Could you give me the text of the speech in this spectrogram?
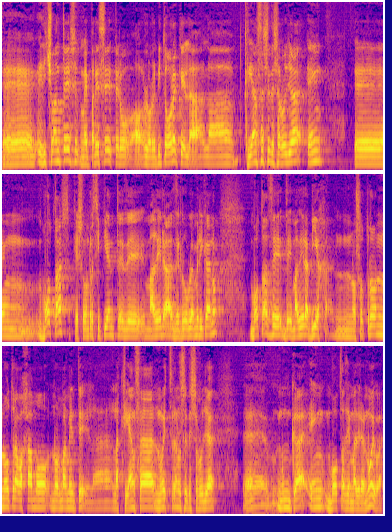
He dicho antes, me parece, pero lo repito ahora, que la, crianza se desarrolla en, botas, que son recipientes de madera de roble americano, botas de, madera vieja. Nosotros no trabajamos normalmente, la, crianza nuestra no se desarrolla eh, nunca en botas de madera nueva.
